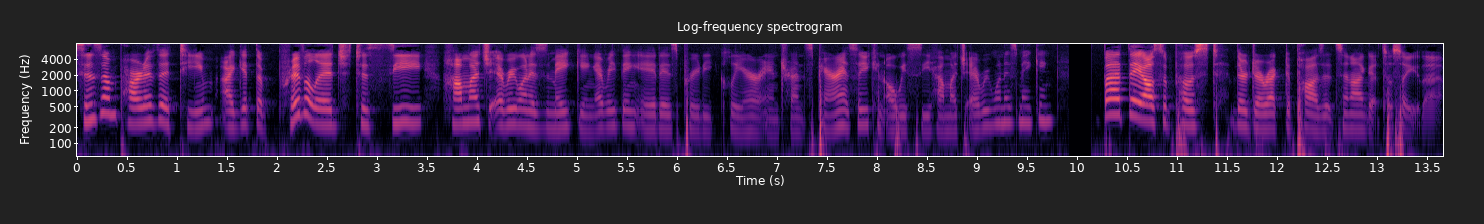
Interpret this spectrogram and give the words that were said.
Since I'm part of the team, I get the privilege to see how much everyone is making. Everything it is pretty clear and transparent, so you can always see how much everyone is making. But they also post their direct deposits, and I get to show you that.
